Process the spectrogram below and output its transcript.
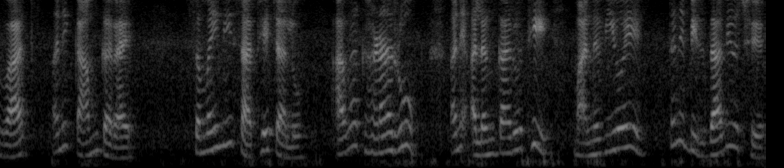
વાત અને કામ કરાય. સમયની સાથે ચાલો. આવા ઘણા રૂપ અને અલંકારોથી માનવીઓએ તને બિરદાવ્યો છે.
